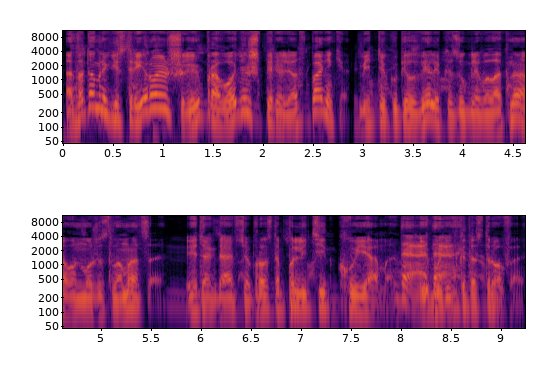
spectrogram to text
А потом регистрируешь и проводишь перелет в панике. Ведь ты купил велик из углеволокна, он может сломаться. И тогда все просто полетит к хуяма. Да, и да. будет катастрофа.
